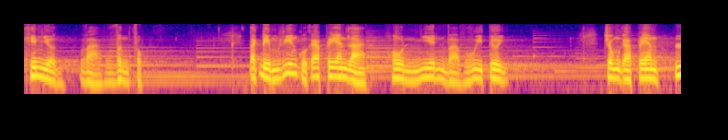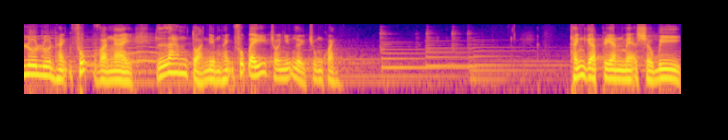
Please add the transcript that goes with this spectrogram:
khiêm nhường và vâng phục. Đặc điểm riêng của Gabriel là hồn nhiên và vui tươi. Trong Gabriel luôn luôn hạnh phúc và Ngài lan tỏa niềm hạnh phúc ấy cho những người chung quanh. Thánh Gabriel mẹ Sobi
